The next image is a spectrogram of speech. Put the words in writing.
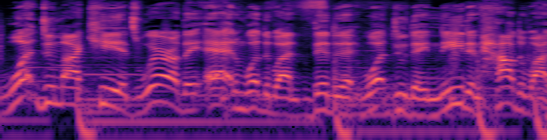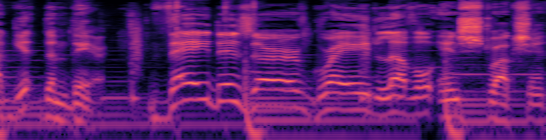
what do my kids, where are they at? And what do I, did what do they need? And how do I get them there? They deserve grade level instruction.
